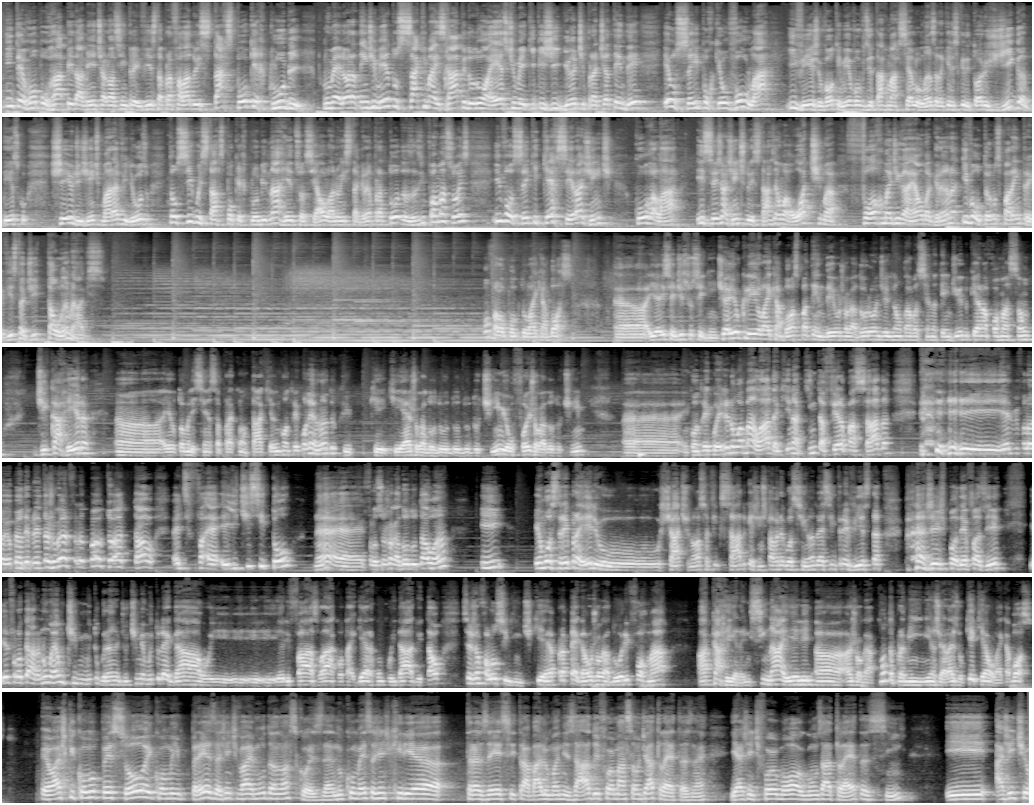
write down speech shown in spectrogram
Interrompo rapidamente a nossa entrevista para falar do Stars Poker Clube, o melhor atendimento, saque mais rápido do Oeste, uma equipe gigante para te atender. Eu sei porque eu vou lá e vejo, volta e meia eu vou visitar Marcelo Lanza naquele escritório gigantesco, cheio de gente, maravilhoso. Então siga o Stars Poker Clube na rede social, lá no Instagram para todas as informações. E você que quer ser agente, corra lá e seja agente do Stars, é uma ótima forma de ganhar uma grana e voltamos para a entrevista de Tauan Naves. Vamos falar um pouco do Like a Boss? Uh, e aí você disse o seguinte: aí eu criei o Like a Boss para atender o jogador onde ele não estava sendo atendido, que era na formação de carreira. Uh, eu tomo licença para contar que eu encontrei com o Leandro, que, que, que é jogador do, do, do, time, ou foi jogador do time. Uh, encontrei com ele numa balada aqui na quinta-feira passada e ele me falou, eu perguntei para ele, tá jogando? Ele falou, tal, tal. Ele, é, ele te citou, né? É, ele falou, sou jogador do Tauan e eu mostrei para ele o, o, chat nosso fixado que a gente estava negociando essa entrevista para a gente poder fazer. E ele falou, cara, não é um time muito grande, o time é muito legal e, e ele faz lá com o Taiguera com cuidado e tal. Você já falou o seguinte, que é para pegar um jogador e formar a carreira, ensinar ele a, a jogar. Conta para mim, em Minas Gerais, o que, que é o Like a Boss. Eu acho que como pessoa e como empresa, a gente vai mudando as coisas, né? No começo a gente queria trazer esse trabalho humanizado e formação de atletas, né? E a gente formou alguns atletas, sim. E a gente,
